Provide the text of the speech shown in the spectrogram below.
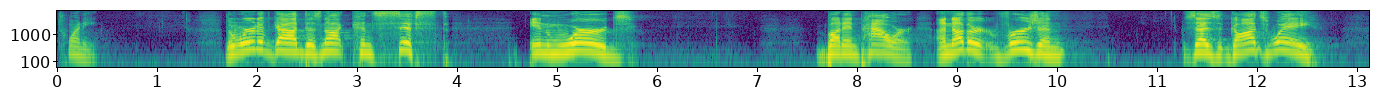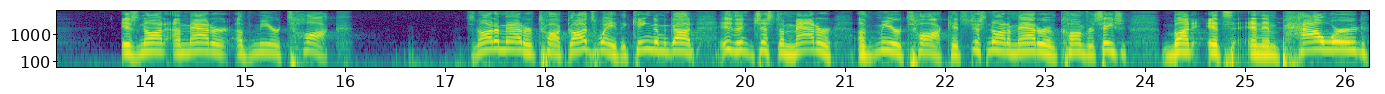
20. The Word of God does not consist in words, but in power. Another version says God's way is not a matter of mere talk. It's not a matter of talk. God's way, the kingdom of God, isn't just a matter of mere talk. It's just not a matter of conversation, but it's an empowered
